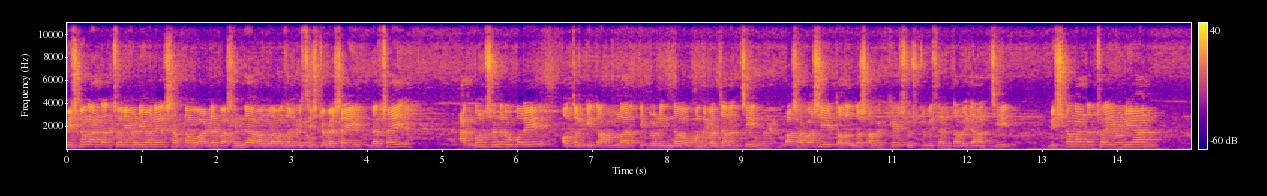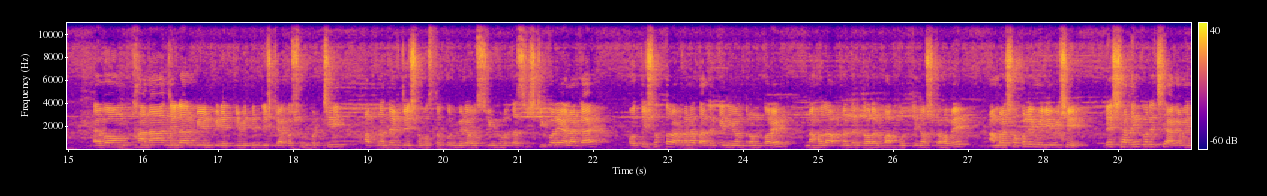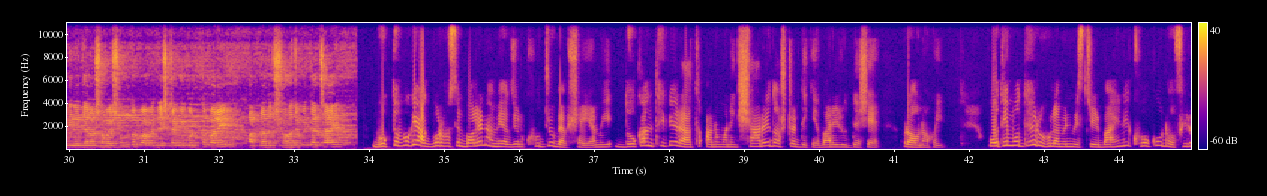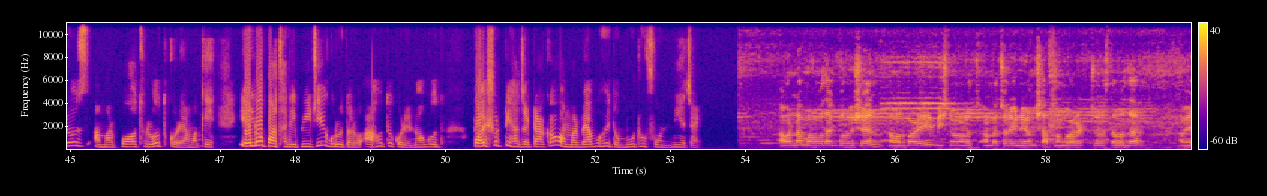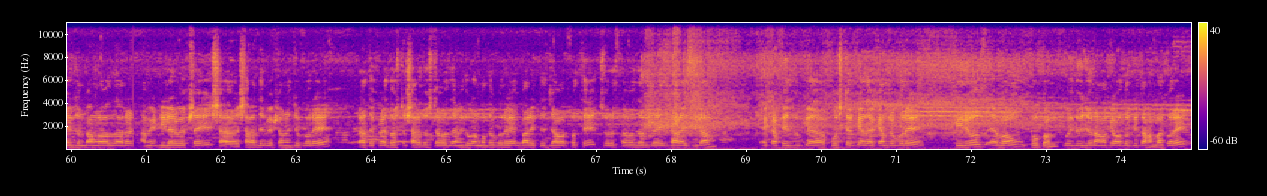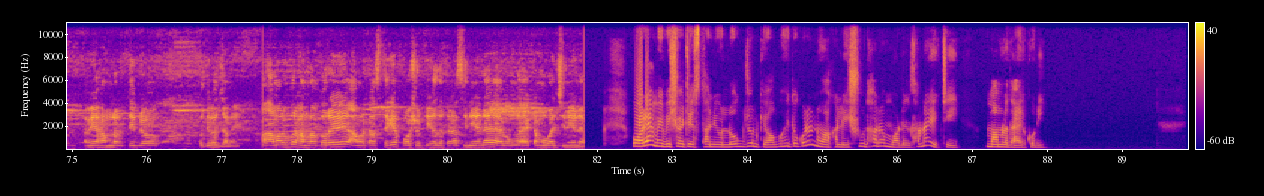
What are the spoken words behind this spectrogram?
বিষ্ণু আন্ডারচর ইউনিয়নের সাত নং ওয়ার্ডের বাসিন্দা বাংলা বাজার বিশিষ্ট ব্যবসায়ী ব্যবসায়ী আকবর হোসেনের উপরে অতর্কিত হামলার তীব্র নিন্দা ও প্রতিবাদ জানাচ্ছি। পাশাপাশি তদন্ত সাপেক্ষে সুষ্ঠু বিচারের দাবি জানাচ্ছি। বিষ্ণু আন্ডারচর ইউনিয়ন এবং থানা, জেলার বিএনপি নেতৃবৃন্দের দৃষ্টি আকর্ষণ করছি। আপনাদের যে সমস্ত কর্মীরা উশৃঙ্খলতা সৃষ্টি করে এলাকায়, অতি সত্বর আপনারা তাদেরকে নিয়ন্ত্রণ করেন। না হলে আপনাদের দলের ভাবমূর্তি নষ্ট হবে। আমরা সকলে মিলেমিশে দেশ স্বাধীন করেছি। আগামী দিনে যেন সবাই সুন্দরভাবে দেশটাকে করতে পারি, আপনাদের সহযোগিতা চাই। ভুক্তভোগী আকবর হোসেন বলেন, আমি একজন ক্ষুদ্র ব্যবসায়ী। আমি দোকান থেকে রাত আনুমানিক সাড়ে দশটার দিকে বাড়ির উদ্দেশ্যে রওনা হই। পথিমধ্যে রুহুল আমিন মিস্ত্রির বাহিনী খোকন ও ফিরোজ আমার পথ রোধ করে আমাকে এলো পাথারি পিটিয়ে গুরুতর আহত করে নগদ পঁয়ষট্টি হাজার টাকাও আমার ব্যবহৃত মুঠো ফোন নিয়ে যায়। আমার নাম মোহাম্মদ আকবর হোসেন। আমার বাড়ি বিষ্ণু আন্ডাচর ইউনিয়ন, সাত নং ওয়ার্ড চৌরাস্তা বাজার। আমি একজন বাংলা বাজারের আমি ডিলার ব্যবসায়ী। সারাদিন ব্যবসা বাণিজ্য করে। রাতে প্রায় দশটা, সাড়ে দশটা বাজে আমি দোকান বন্ধ করে বাড়িতে যাওয়ার পথে চৌরাস্তা বাজার যাই দাঁড়াইছিলাম। একটা ফেসবুক পোস্টের কেন্দ্র করে ফিরোজ এবং খোকন, ওই দুজন আমাকে অতর্কিত হামলা করে। আমি হামলার তীব্র প্রতিবাদ জানাই। আমার উপর হামলা করে আমার কাছ থেকে পঁয়ষট্টি হাজার টাকা ছিনিয়ে নেয় এবং একটা মোবাইল ছিনিয়ে নেয়। পরে আমি বিষয়টি স্থানীয় লোকজনকে অবহিত করে নোয়াখালী সুধারাম মডেল থানায় একটি মামলা দায়ের করি।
